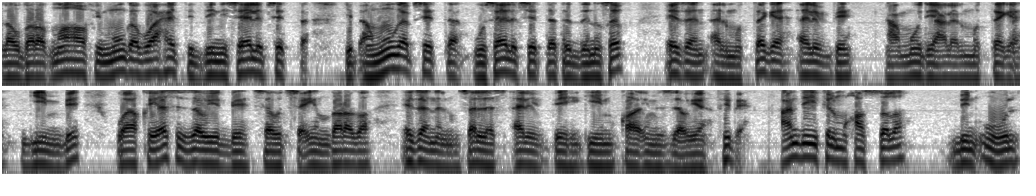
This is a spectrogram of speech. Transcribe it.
لو ضربناها في موجب واحد تديني سالب ستة. يبقى موجب ستة وسالب ستة تديني صفر. إذا المتجه ألف ب عمودي على المتجه ج ب وقياس الزاوية ب تساوي 90 درجة. إذا المثلث ألف ب ج قائم الزاوية في ب عندي في المحصلة بنقول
